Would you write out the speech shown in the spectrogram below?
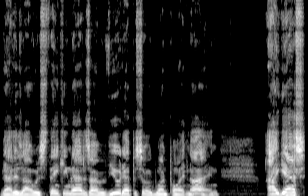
that is, I was thinking that as I reviewed episode 1.9, I guess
